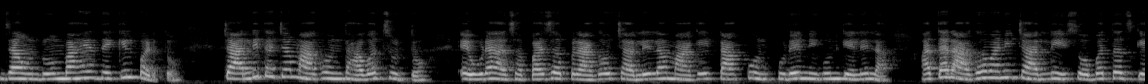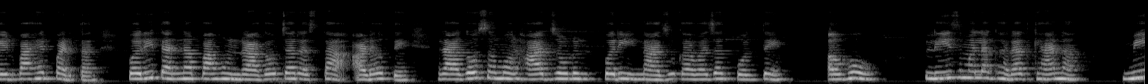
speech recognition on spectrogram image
जाऊन रूम बाहेर देखील पडतो. चार्ली त्याच्या मागून धावत सुटतो. एवढा झपाझप राघव चार्लीला मागे टाकून पुढे निघून गेलेला. आता राघव आणि चार्ली सोबतच गेट बाहेर पडतात. परी त्यांना पाहून राघवचा रस्ता अडवते राघव समोर हात जोडून परी नाजूक आवाजात बोलते अहो प्लीज मला घरात घ्या ना. मी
